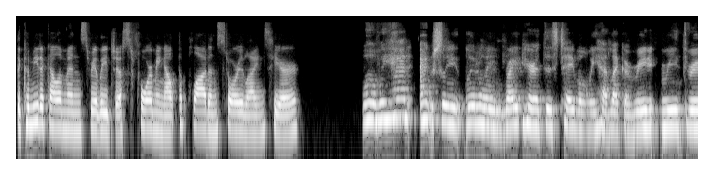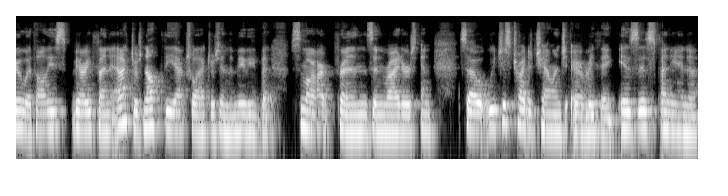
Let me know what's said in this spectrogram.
the comedic elements, really just forming out the plot and storylines here. Well, we had actually literally right here at this table, we had like a read read through with all these very fun actors, not the actual actors in the movie, but smart friends and writers. And so we just tried to challenge everything. Is this funny enough?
